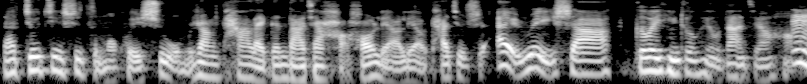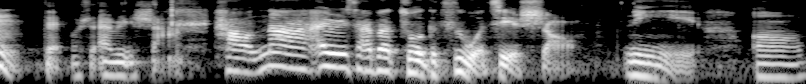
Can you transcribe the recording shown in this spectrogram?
那究竟是怎么回事？我们让他来跟大家好好聊聊。他就是艾瑞莎。各位听众朋友，大家好。嗯，对，我是艾瑞莎。好，那艾瑞莎要不要做个自我介绍？你嗯、呃，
